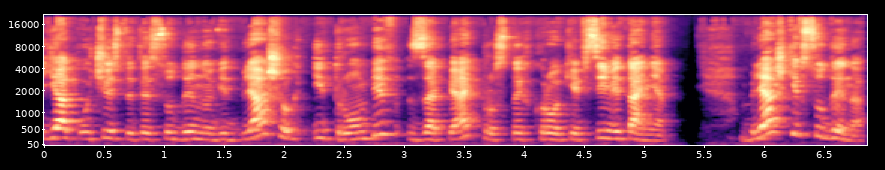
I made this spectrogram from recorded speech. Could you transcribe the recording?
Як очистити судину від бляшок і тромбів за 5 простих кроків. Всім вітання! Бляшки в судинах.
